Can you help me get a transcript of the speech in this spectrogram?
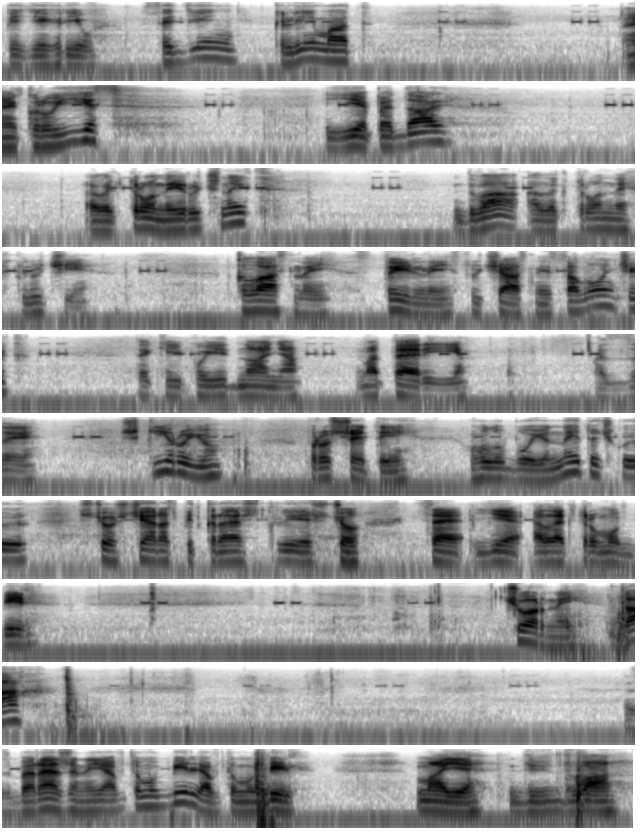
підігрів сидінь, клімат, е, круїз, є педаль, електронний ручник, два електронних ключі. Класний, стильний, сучасний салончик, такий поєднання матерії з шкірою, прошитий голубою ниточкою, що ще раз підкреслює, що це є електромобіль. Чорний дах. Збережений автомобіль. Автомобіль має два,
